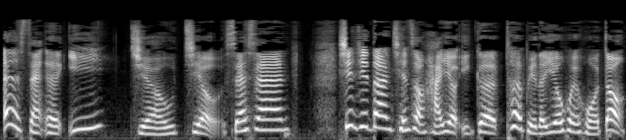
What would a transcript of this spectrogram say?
二三二一。九九三三，现阶段钱总还有一个特别的优惠活动，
